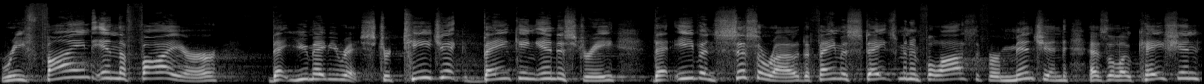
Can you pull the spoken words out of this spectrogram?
refined in the fire that you may be rich. Strategic banking industry that even Cicero, the famous statesman and philosopher, mentioned as the location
